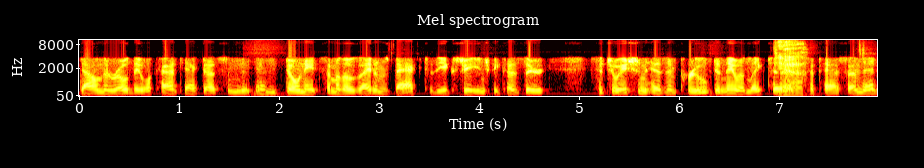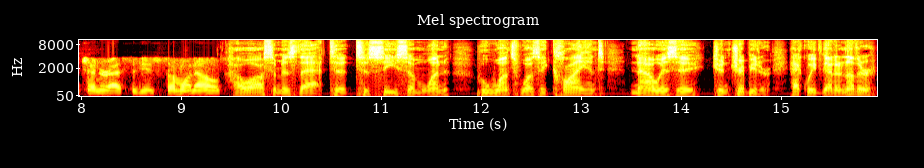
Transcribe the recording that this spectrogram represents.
down the road they will contact us and, and donate some of those items back to the exchange because their situation has improved and they would like to, Yeah. to pass on that generosity to someone else. How awesome is that to, to see someone who once was a client now is a contributor? Heck, we've got another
